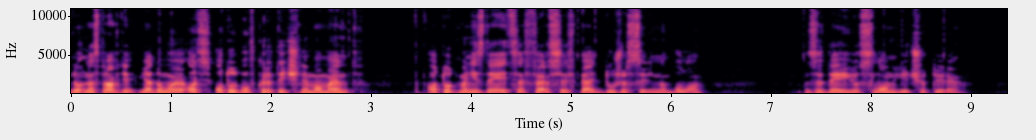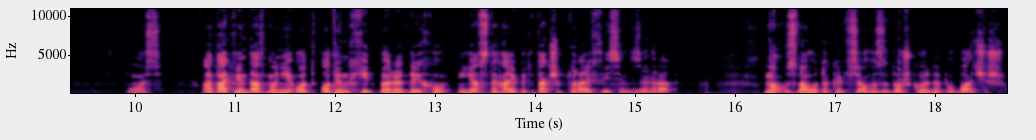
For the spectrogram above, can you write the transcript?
Ну, насправді, я думаю, ось отут був критичний момент. Отут, мені здається, ферзь F5 дуже сильно було. З ідеєю слон Е4. Ось. А так він дав мені от один хід передиху, і я встигаю піти так, щоб тура F8 зіграти. Ну, знову таки, всього за дошкою не побачиш.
